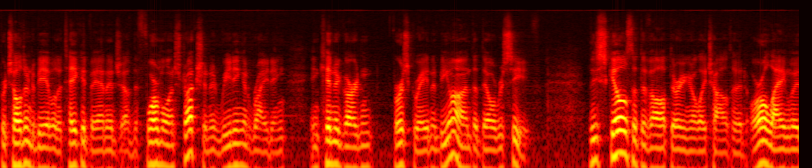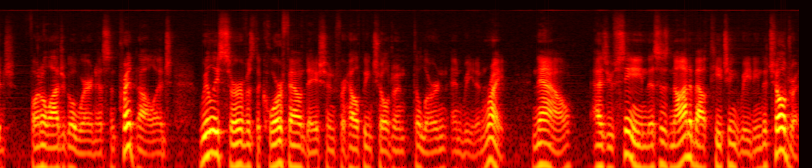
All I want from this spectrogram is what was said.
for children to be able to take advantage of the formal instruction in reading and writing in kindergarten, first grade, and beyond that they'll receive. These skills that develop during early childhood, oral language, phonological awareness, and print knowledge, really serve as the core foundation for helping children to learn and read and write. Now, as you've seen, this is not about teaching reading to children.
